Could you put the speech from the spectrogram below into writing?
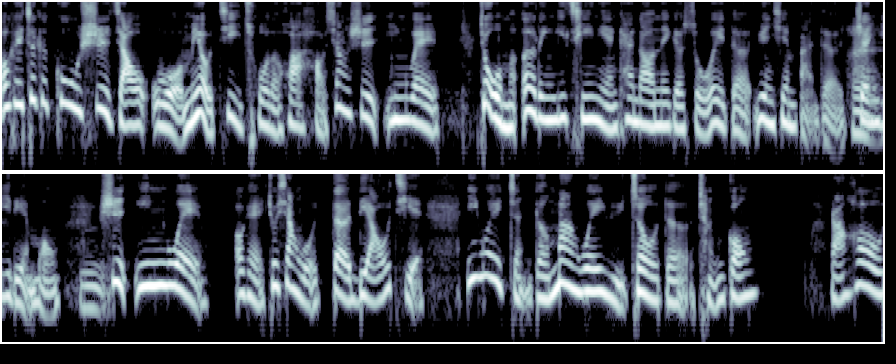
？OK，这个故事，假如我没有记错的话，好像是因为就我们二零一七年看到那个所谓的院线版的正义联盟，是因为 OK，就像我的了解，因为整个漫威宇宙的成功，然后。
